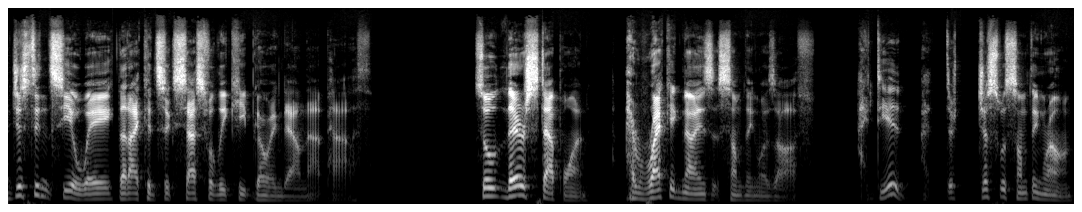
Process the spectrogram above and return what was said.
just didn't see a way that I could successfully keep going down that path. So there's step one. I recognized that something was off. I did. I, there just was something wrong.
